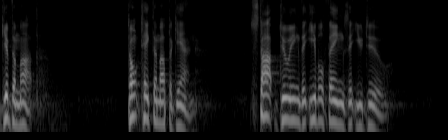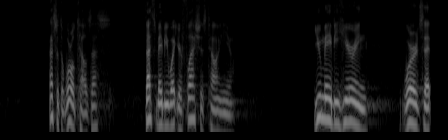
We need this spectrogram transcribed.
Give them up. Don't take them up again. Stop doing the evil things that you do. That's what the world tells us. That's maybe what your flesh is telling you. You may be hearing words that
